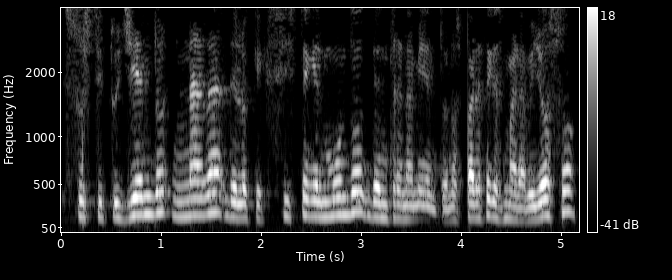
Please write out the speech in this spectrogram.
sustituyendo nada de lo que existe en el mundo de entrenamiento. Nos parece que es maravilloso.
